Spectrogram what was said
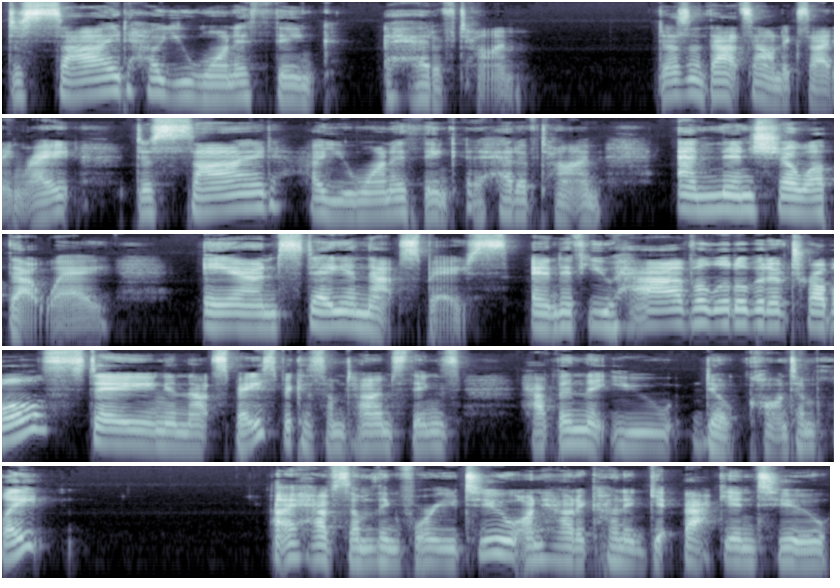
decide how you want to think ahead of time. Doesn't that sound exciting, right? Decide how you want to think ahead of time and then show up that way and stay in that space. And if you have a little bit of trouble staying in that space because sometimes things happen that you don't contemplate, I have something for you too on how to kind of get back into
